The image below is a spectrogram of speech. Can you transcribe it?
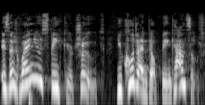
Is that when you speak your truth, you could end up being cancelled.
